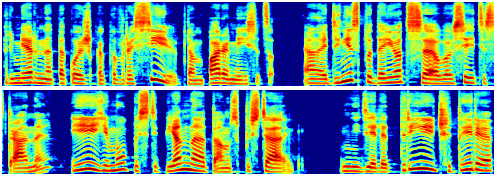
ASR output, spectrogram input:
примерно такой же, как и в России, там пара месяцев. А Денис подается во все эти страны, и ему постепенно, там, спустя недели три-четыре,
